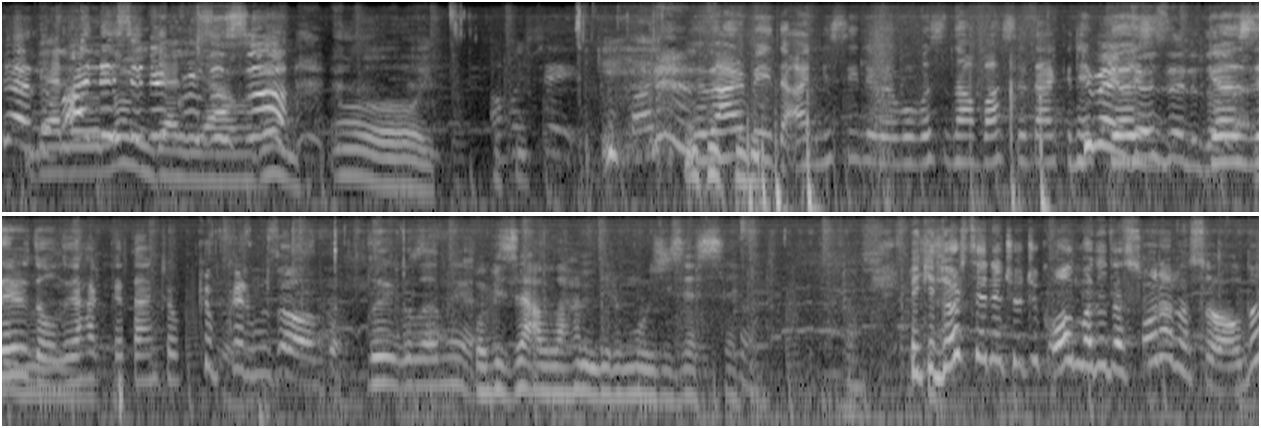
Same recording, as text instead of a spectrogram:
Canım gel annesinin oğlum gel kuzusu. yavrum. Oy. Ama şey Ömer Bey de annesiyle ve babasından bahsederken hep göz- gözleri doluyor? gözleri doluyor. Hakikaten çok Kıpkırmızı oldu. duygulanıyor. O bize Allah'ın bir mucizesi. Peki dört sene çocuk olmadı da sonra nasıl oldu?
